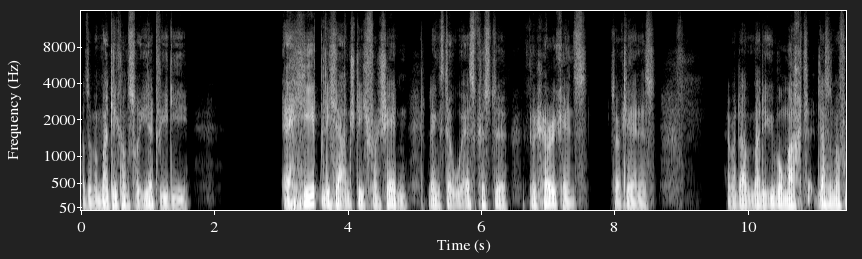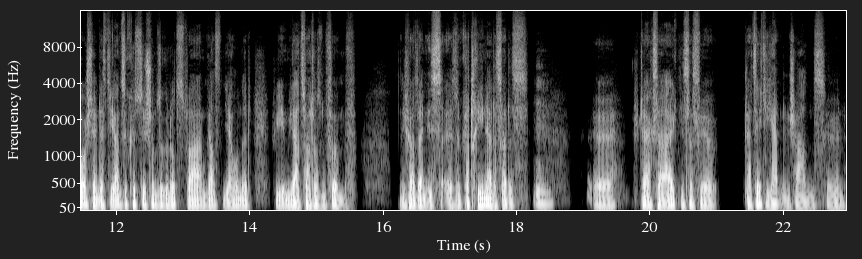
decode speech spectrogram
Also wenn man dekonstruiert, wie die erhebliche Anstieg von Schäden längs der US-Küste durch Hurricanes zu erklären ist. Wenn man da mal die Übung macht, lass uns mal vorstellen, dass die ganze Küste schon so genutzt war im ganzen Jahrhundert wie im Jahr 2005. Nicht wahr? Dann ist also Katrina, das war das Mhm. äh, stärkste Ereignis, das wir tatsächlich hatten in Schadenshöhen,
